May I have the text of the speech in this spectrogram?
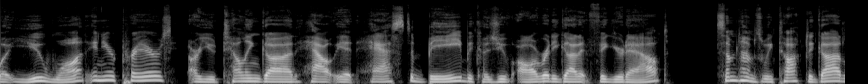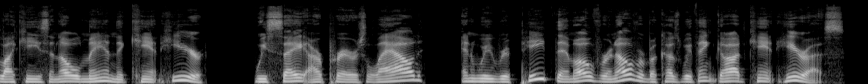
what you want in your prayers? Are you telling God how it has to be because you've already got it figured out? Sometimes we talk to God like He's an old man that can't hear. We say our prayers loud and we repeat them over and over because we think God can't hear us.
